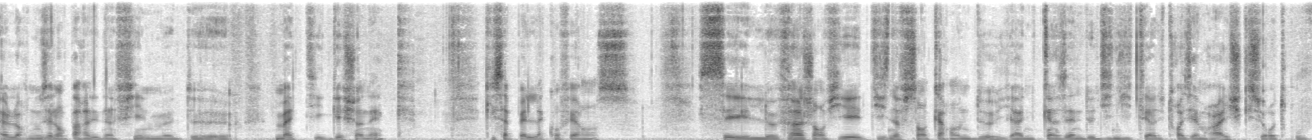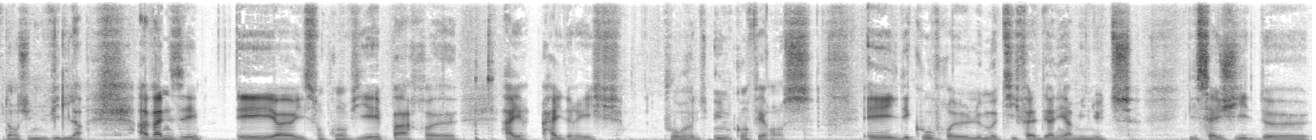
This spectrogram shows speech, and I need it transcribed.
Alors, nous allons parler d'un film de Matti Geshonek qui s'appelle La Conférence. C'est le 20 janvier 1942. Il y a une quinzaine de dignitaires du Troisième Reich qui se retrouvent dans une villa à Wannsee et euh, ils sont conviés par euh, Heydrich pour une conférence. Et ils découvrent le motif à la dernière minute. Il s'agit de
